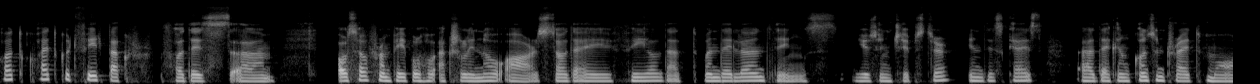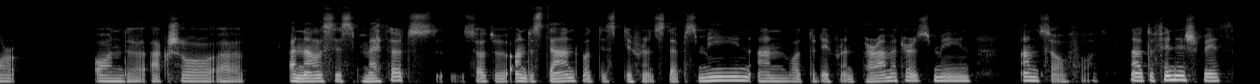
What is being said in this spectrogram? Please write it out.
got quite good feedback for this, um, also from people who actually know R. So they feel that when they learn things using Chipster, in this case, uh, they can concentrate more on the actual uh, analysis methods, so to understand what these different steps mean and what the different parameters mean, and so forth. Now, to finish with,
